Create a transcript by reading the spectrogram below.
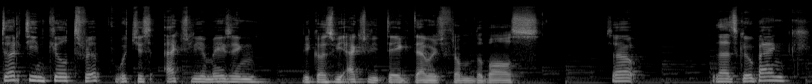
13 kill trip, which is actually amazing, because we actually take damage from the boss. So, let's go bank,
